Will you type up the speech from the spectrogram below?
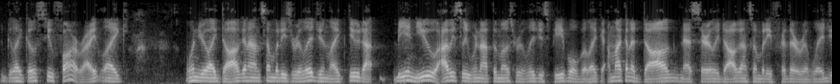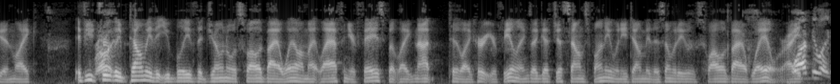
like goes too far, right? Like when you're like dogging on somebody's religion, like, dude, I, me and you, obviously we're not the most religious people, but like, I'm not gonna dog, necessarily dog on somebody for their religion. Like, if you Right. truly tell me that you believe that Jonah was swallowed by a whale, I might laugh in your face, but like, not to like hurt your feelings. I guess just sounds funny when you tell me that somebody was swallowed by a whale, right? Well, I'd be like,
